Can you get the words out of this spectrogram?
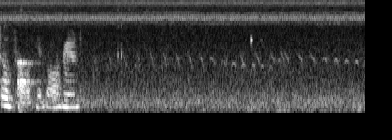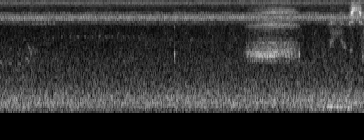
Don't follow people around. I have so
